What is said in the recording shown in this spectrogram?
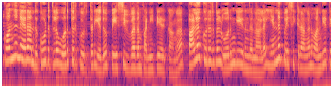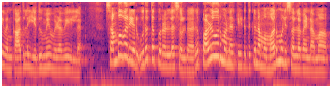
கொஞ்ச நேரம் அந்த கூட்டத்துல ஒருத்தருக்கு ஒருத்தர் ஏதோ பேசி விவாதம் பண்ணிட்டே இருக்காங்க. பல குரர்கள் ஒருங்கே இருந்தனால என்ன பேசிக்கிறாங்கன்னு வந்தியத்தேவன் காதுல எதுவுமே விழவே இல்லை. சம்புவரையர் உரத்த குரல்ல சொல்றாரு பழுவூர் மன்னர் கேட்டதுக்கு நம்ம மறுமொழி சொல்ல வேண்டாமா?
